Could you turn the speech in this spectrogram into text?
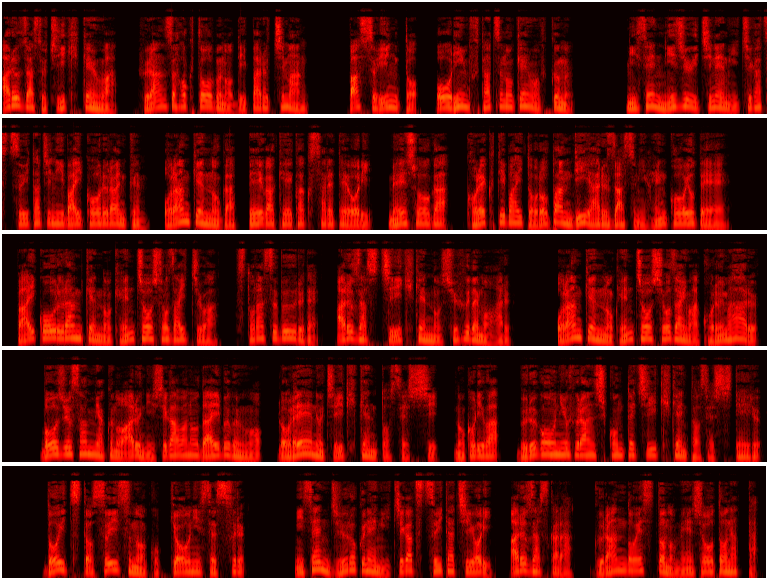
アルザス地域圏は、フランス北東部のディパルチマン、バスリンとオーリン二つの県を含む。2021年1月1日にバイコールラン県、オラン県の合併が計画されており、名称がコレクティバイトロパンディアルザスに変更予定。バイコールラン県の県庁所在地は、ストラスブールで、アルザス地域圏の主婦でもある。オラン県の県庁所在はコルマール。ボージュ山脈のある西側の大部分をロレーヌ地域圏と接し、残りはブルゴーニュフランシュコンテ地域圏と接している。ドイツとスイスの国境に接する。2016年1月1日より、アルザスからグランドエストの名称となった。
